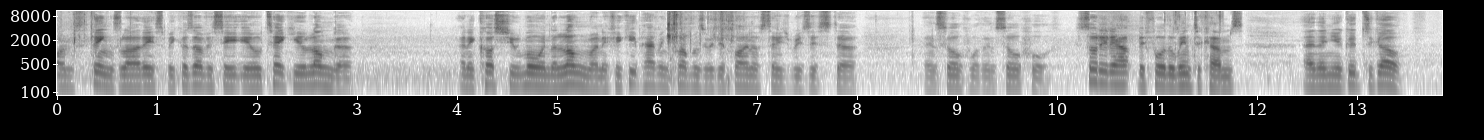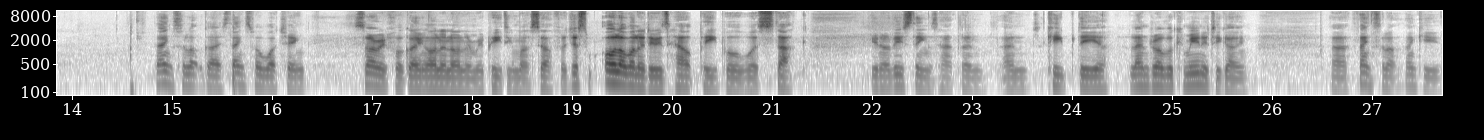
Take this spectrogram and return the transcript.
on things like this because obviously it'll take you longer and it costs you more in the long run if you keep having problems with your final stage resistor and so forth and so forth. Sort it out before the winter comes and then you're good to go. Thanks a lot guys, thanks for watching sorry for going on and on and repeating myself. I just all I want to do is help people who are stuck. You know, these things happen and keep the Land Rover community going. Uh, thanks a lot. Thank you.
